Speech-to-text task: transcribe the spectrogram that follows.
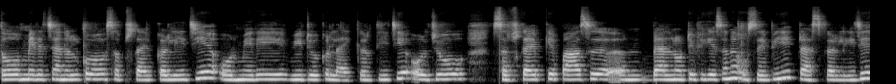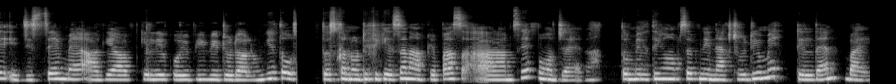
तो मेरे चैनल को सब्सक्राइब कर लीजिए और मेरी वीडियो को लाइक कर दीजिए और जो सब्सक्राइब के पास बेल नोटिफिकेशन है, उसे भी प्रेस कर लीजिए। जिससे मैं आगे आपके लिए कोई भी वीडियो डालूँगी तो तो उसका नोटिफिकेशन आपके पास आराम से पहुँच जाएगा। तो मिलती हूँ आपसे अपनी नेक्स्ट वीडियो में। Till then bye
